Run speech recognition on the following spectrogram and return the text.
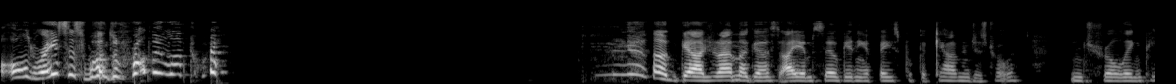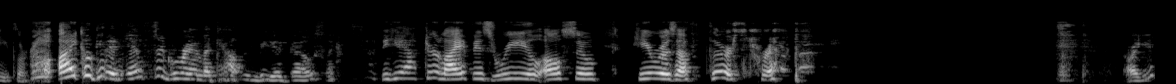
Old racist ones will probably love Twitter. Oh gosh, I'm a ghost. I am so getting a Facebook account and just trolling and trolling people. I could get an Instagram account and be a ghost. Like, the afterlife is real. Also, here is a thirst trap. Are you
